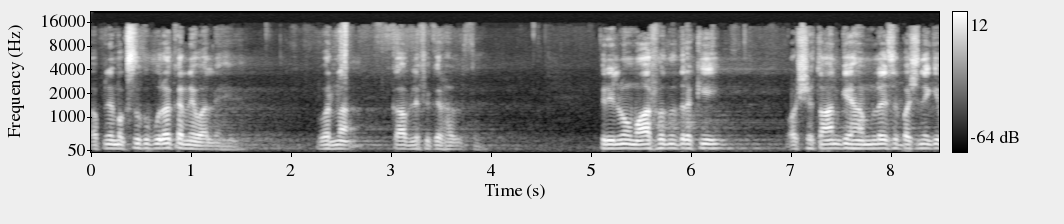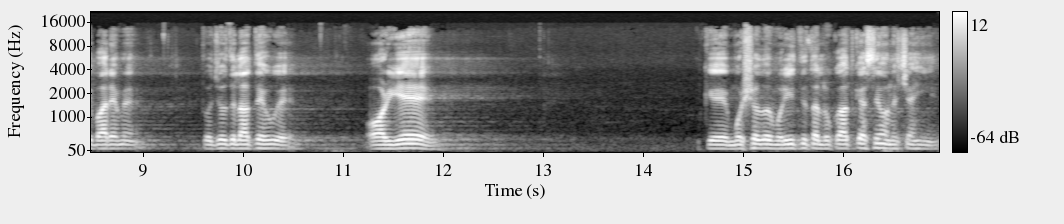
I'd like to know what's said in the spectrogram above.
اپنے مقصد کو پورا کرنے والے ہیں، ورنہ قابل فکر حالت ہے پھر علم و معرفت میں ترقی اور شیطان کے حملے سے بچنے کے بارے میں توجہ دلاتے ہوئے اور یہ کہ مرشد اور مرید کے تعلقات کیسے ہونے چاہیے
